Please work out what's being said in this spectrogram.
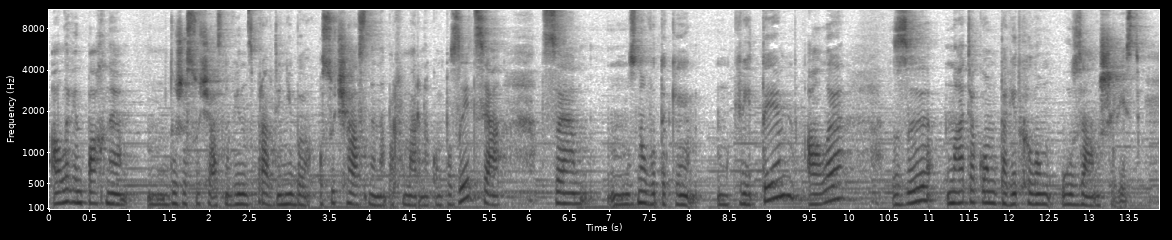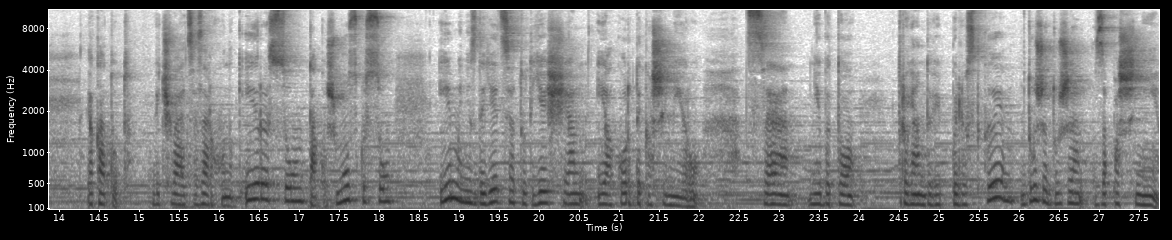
але він пахне дуже сучасно. Він справді ніби осучаснена парфумерна композиція. Це знову таки квіти, але з натяком та відхилом у замшевість, яка тут відчувається за рахунок ірису, також мускусу. І мені здається, тут є ще і акорди кашеміру. Це нібито трояндові пелюстки, дуже-дуже запашні.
